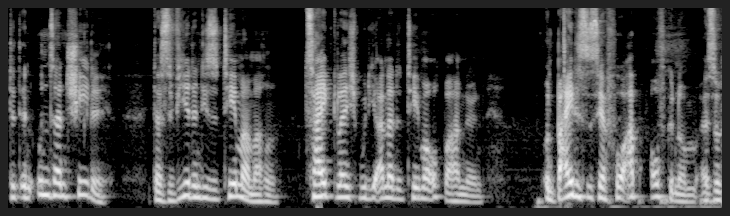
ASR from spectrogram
das in unseren Schädel, dass wir denn dieses Thema machen? Zeigt gleich, wo die anderen das Thema auch behandeln. Und beides ist ja vorab aufgenommen. Also,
